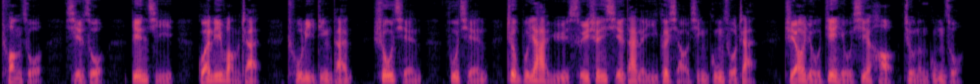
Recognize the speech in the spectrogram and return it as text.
创作、写作、编辑、管理网站、处理订单、收钱、付钱，这不亚于随身携带了一个小型工作站，只要有电有信号就能工作。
